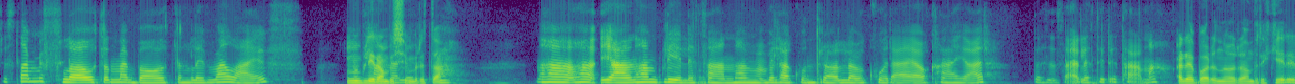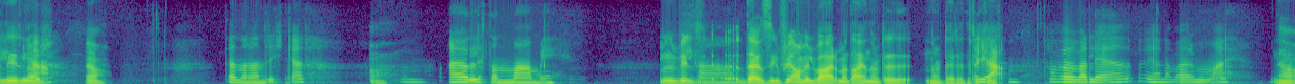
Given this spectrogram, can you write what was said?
Just let me float on my boat and live my life. Men blir han Han bekymret, da? Han, han, ja, han blir litt sånn Han vil ha kontroll over hvor jeg er og hva jeg gjør. Det syns jeg er litt irriterende. Er det bare når han drikker, eller Ja. når Ja. Det er når han drikker. Mm. Jeg er jo litt sånn mami. Men vil, det er sikkert fordi han vil være med deg når dere, når dere drikker. Ja. Han vil veldig gjerne være med meg. Ja.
